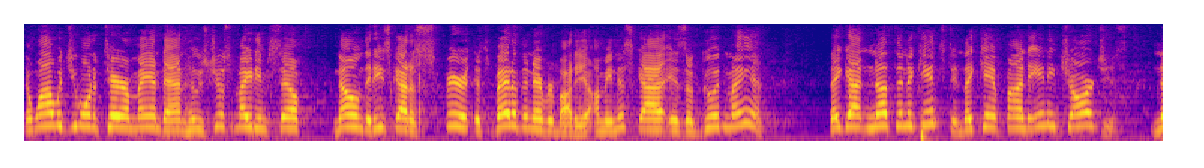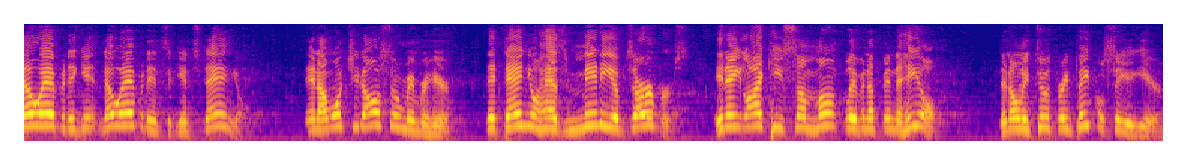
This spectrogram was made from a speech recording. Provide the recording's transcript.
Now, why would you want to tear a man down who's just made himself known that he's got a spirit that's better than everybody? I mean, this guy is a good man. They got nothing against him. They can't find any charges. No evidence, no evidence against Daniel. And I want you to also remember here that Daniel has many observers. It ain't like he's some monk living up in the hill that only two or three people see a year.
